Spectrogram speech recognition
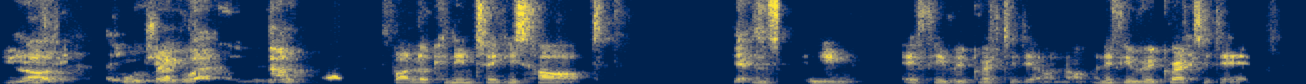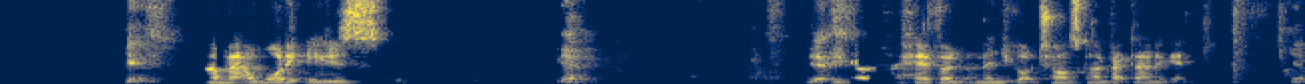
you- are people out don't. by looking into his heart and Yes, seeing if he regretted it or not. And if he regretted it, yes, no matter what it is, yeah, yes. you go to heaven and then you got a chance going back down again. Yeah.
